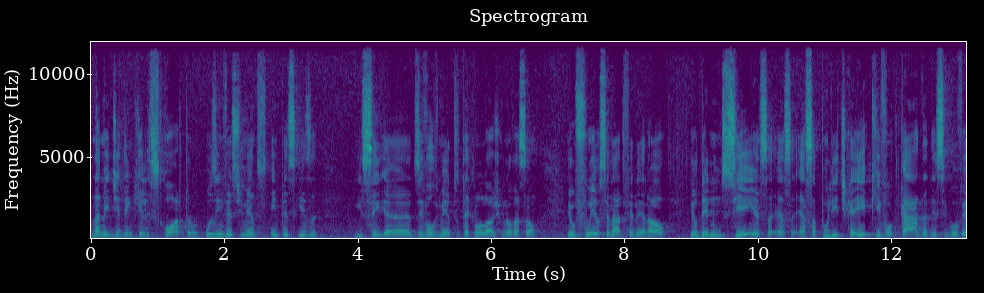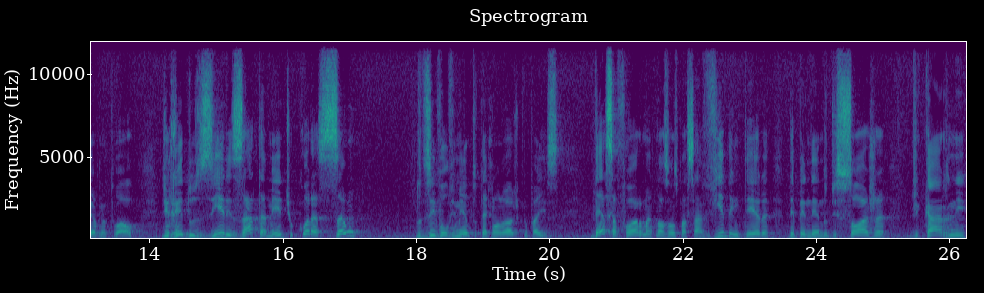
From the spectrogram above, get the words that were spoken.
na medida em que eles cortam os investimentos em pesquisa e uh, desenvolvimento tecnológico e inovação. Eu fui ao Senado Federal, eu denunciei essa, essa, essa política equivocada desse governo atual de reduzir exatamente o coração do desenvolvimento tecnológico do país. Dessa forma, nós vamos passar a vida inteira dependendo de soja, de carne,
